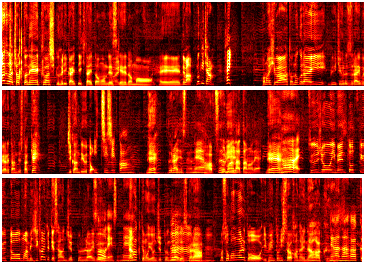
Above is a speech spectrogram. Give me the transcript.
まずはちょっとね詳しく振り返っていきたいと思うんですけれども、えーでは麦ちゃん。はい。この日はどのぐらいビューティフルズライブやれたんでしたっけ？時間で言うと。1時間ね。ぐらいですよね。たっ。ぷり。ツーマンだったので。ね。はい。通常イベントっていうと、まあ、短い時は30分ライブ。そうですね。長くても40分ぐらいですから、うんうんうんうん。まあ、そこがあるとイベントにしてはかなり長く。いや長く。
